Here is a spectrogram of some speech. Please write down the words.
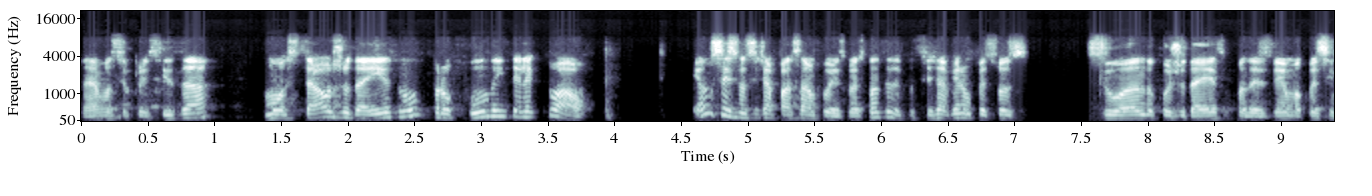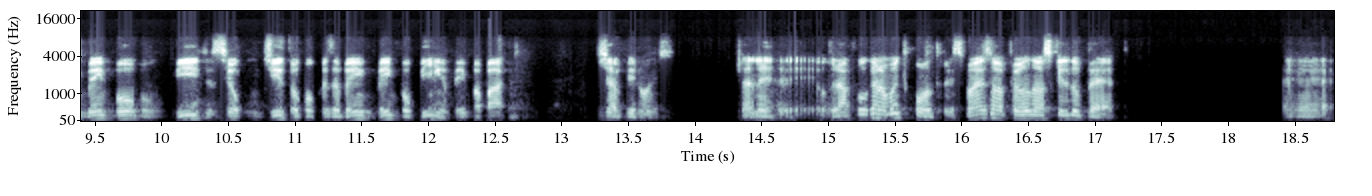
Né? Você precisa mostrar o judaísmo profundo e intelectual. Eu não sei se vocês já passaram por isso, mas quando vocês já viram pessoas zoando com o judaísmo quando eles veem uma coisa assim bem boba, um vídeo, assim, algum dito, alguma coisa bem, bem bobinha, bem babaca? Já viram isso? Já, né? O Rafa era muito contra isso. Mais uma pergunta do nosso querido Beto. É,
